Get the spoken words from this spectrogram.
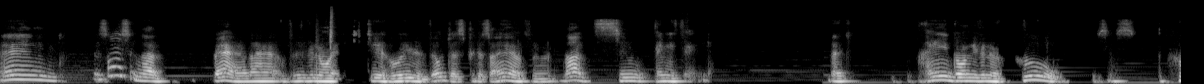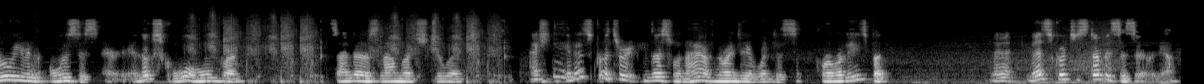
and it's also not bad. I have even no idea who even built this because I have not seen anything. Like, I don't even know who who even owns this area. It looks cool, but Santa there's not much to it. Actually, let's go through this one. I have no idea what this portal leads, but uh, let's go to Stubbs' area.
